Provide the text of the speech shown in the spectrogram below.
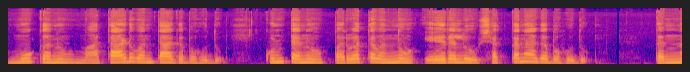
ಮೂಕನು ಮಾತಾಡುವಂತಾಗಬಹುದು, ಕುಂಟನು ಪರ್ವತವನ್ನು ಏರಲು ಶಕ್ತನಾಗಬಹುದು. ತನ್ನ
